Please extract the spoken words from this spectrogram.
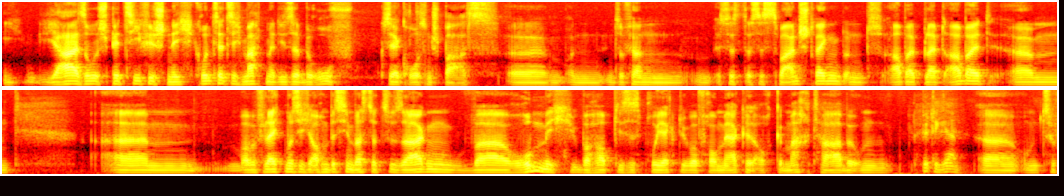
ja, so spezifisch nicht. Grundsätzlich macht mir dieser Beruf sehr großen Spaß. Ähm, und insofern ist es, das ist zwar anstrengend und Arbeit bleibt Arbeit, ähm, ähm, aber vielleicht muss ich auch ein bisschen was dazu sagen, warum ich überhaupt dieses Projekt über Frau Merkel auch gemacht habe, um, Bitte gern. Äh, um zu,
